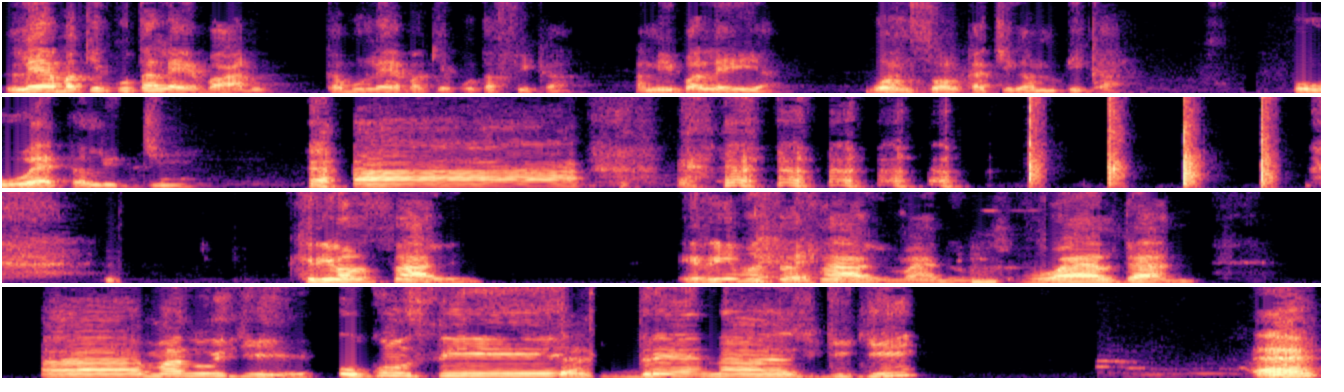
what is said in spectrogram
Leba que kuta lebado. Kabu leba que kuta fica. A mi baleia. Buan sol kachigam pica. Poeta ligi. Crioulo sabe. Rima sabe, mano. Well done. Uh, mano Luigi, o consi drenas gigi? É?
